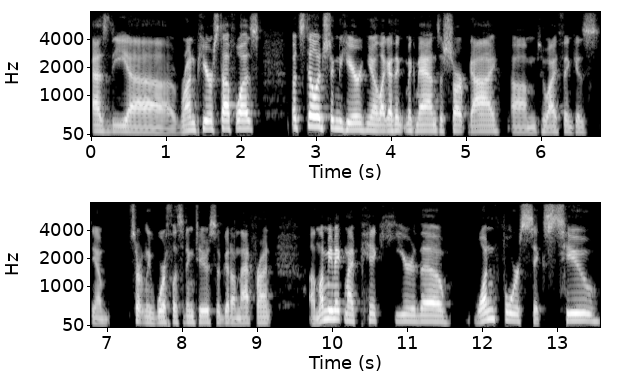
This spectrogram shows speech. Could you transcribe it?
as the uh Run Pure stuff was but still interesting to hear. You know, like I think McMahon's a sharp guy, um, who I think is you know certainly worth listening to. So good on that front. Um, let me make my pick here though. One four six two.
